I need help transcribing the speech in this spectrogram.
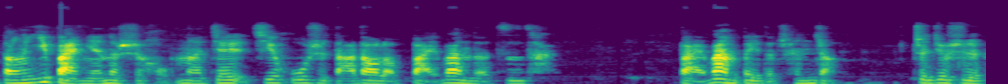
当一百年的时候，那几几乎是达到了百万的资产。百万倍的成长，这就是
